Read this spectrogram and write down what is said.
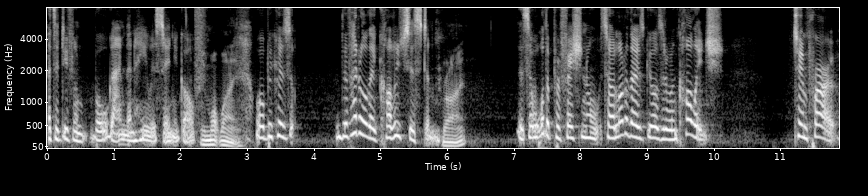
it's a different ball game than here with senior golf. In what way? Well, because they've had all their college system, Right. so all the professional. So a lot of those girls that are in college turn pro.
